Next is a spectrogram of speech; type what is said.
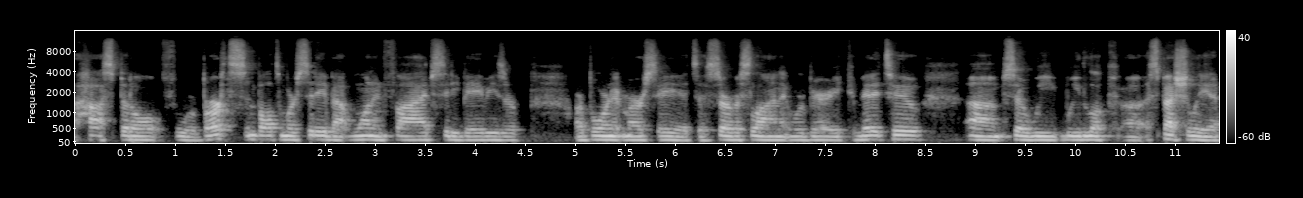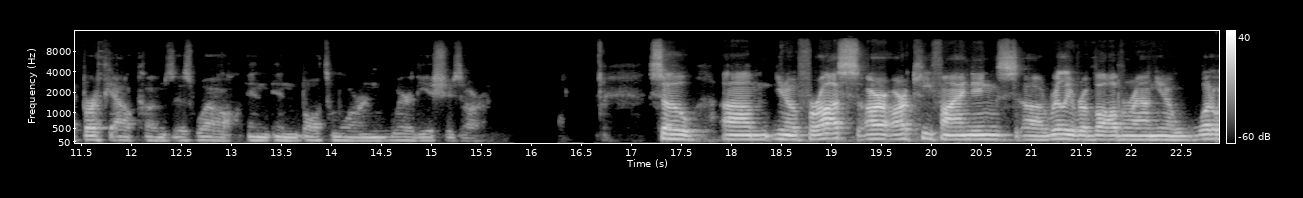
hospital for births in Baltimore City. About one in five city babies are, are born at Mercy. It's a service line that we're very committed to. Um, so we, we look uh, especially at birth outcomes as well in, in Baltimore and where the issues are. So, um, you know, for us, our, our key findings uh, really revolve around, you know, what,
